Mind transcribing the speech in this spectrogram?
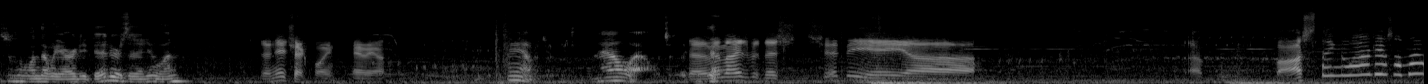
This is the one that we already did, or is it a new one? The new checkpoint There we area. Yeah. Now, wow. Which I That like. reminds me, there should be a, uh, a boss thing around here somewhere?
